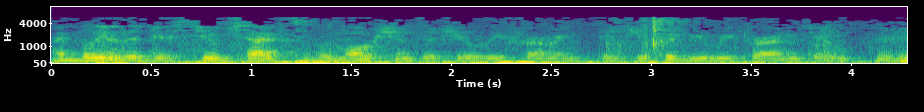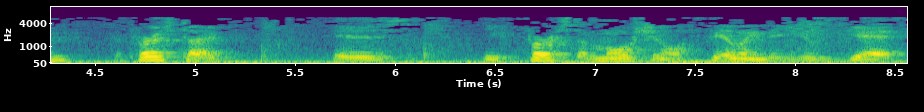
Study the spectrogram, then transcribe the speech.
I believe that there's two types of emotions that you're referring that you could be referring to. Mm-hmm. The first type is the first emotional feeling that you get,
